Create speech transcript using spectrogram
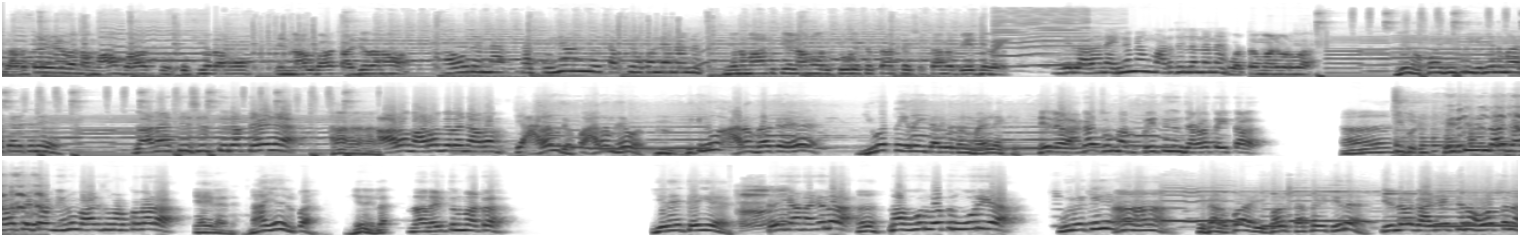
ಅದಕ್ಕೆ ಹೇಳುವ ನಮ್ಮ ಮಾವ ಬಾಳ ಸೂಕ್ಷ್ಮದಾನು ನಿನ್ ಮ್ಯಾಲ ಬಾಳ ಕಾಳಜಿ ಅದಾನವ ಹೌದಣ್ಣ ನಾ ಸುಮ್ಮನೆ ಹಂಗ ತಪ್ಪು ತಿಳ್ಕೊಂಡೆ ನಾನು. ನಿನ್ನ ಮಾತು ಕೇಳಿ ನಾನು ಅದು ಸಿತ್ತ ಅಂತ ಸಿಕ್ಕಂಗ ಬೇದ್ನಿವ ಇಲ್ಲ ನಾ ಇನ್ನೊಮ್ಮೆ ಹಂಗ ಮಾಡುದಿಲ್ಲ ನಾನು. ಒಟ್ಟ ಮಾಡಬೇಡವ ಏನಪ್ಪ ನೀವಿಬ್ರು ಏನೇನು ಮಾತಾಡ್ತೀರಿ ಗಾನ ಐತಿ ಶಿಸ್ತಿರ ಅಂತ ಹೇಳಿ. ಹಾ ಹಾ ಹಾ. ಆರಾಮ್ ಆರಾಮ್ ಇಲ್ಲ ನೀ ಆರಾಮ್. ಏ ಆರಾಮದೇವಪ್ಪ ಆರಾಮ್ ದೇವ ಈಗಿನೂ ಆರಾಮ್ ದಾಕರೆ ಇವತ್ತು ಏನಾಗೈತೆ ಅರಿವತ್ತು ಹಂಗ ಮಾಡ್ಲಿಕ್ಕೆ? ಇಲ್ಲ ಹಂಗ ಸುಮ್ಮ ಅದು ಪ್ರೀತಿದಿಂದ ಜಗಳ ತೆಗಿತಾಳ ಹಾ. ಪ್ರೀತಿದಿಂದ ಜಗಳ ತೆಗಿತಾಳ ನೀನು ಬಾಳ ಇದು ಮಾಡ್ಕೋಬೇಡ. ಏ, ಇಲ್ಲ ಇಲ್ಲ. ನಾ ಏನಿಲ್ಲಪ್ಪ. ಏನಿಲ್ಲ. ನಾನ್ ನಡಿತೀನಿ ಮಾಟ ಏನಾಯ್ತು ಕೈಗೆ? ಕೈಗೆ ಏನಾಗಿಲ್ಲ ಹ್ಮ್ ನಾ ಊರಿಗೆ ಹೋಗ್ತೀನಿ ಊರಿಗೆ. ಊರ್ಬೇಕಿ ಹಾ ಹಾ. ಈ ಬಾಲ್ ಈ ಬಾಳ ಕತ್ಲಾಗೈತೀರ ಇಲ್ಲ ಗಾಡಿ ಐತಿ ನಾ ಹೋಗ್ತಾನ.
